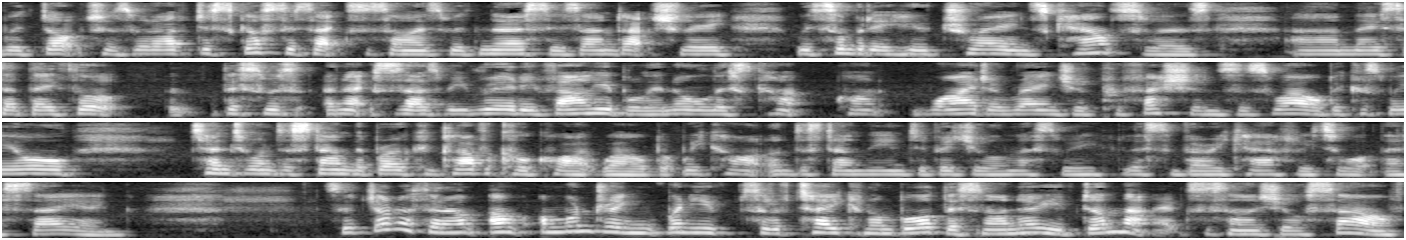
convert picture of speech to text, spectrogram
with doctors, but I've discussed this exercise with nurses and actually with somebody who trains counsellors. Um, they said they thought this was an exercise be really valuable in all this kind, quite wider range of professions as well, because we all tend to understand the broken clavicle quite well, but we can't understand the individual unless we listen very carefully to what they're saying. So, Jonathan, I'm, I'm wondering when you've sort of taken on board this, and I know you've done that exercise yourself,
